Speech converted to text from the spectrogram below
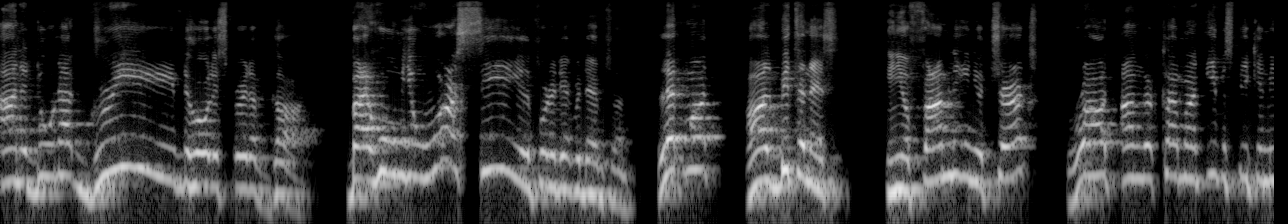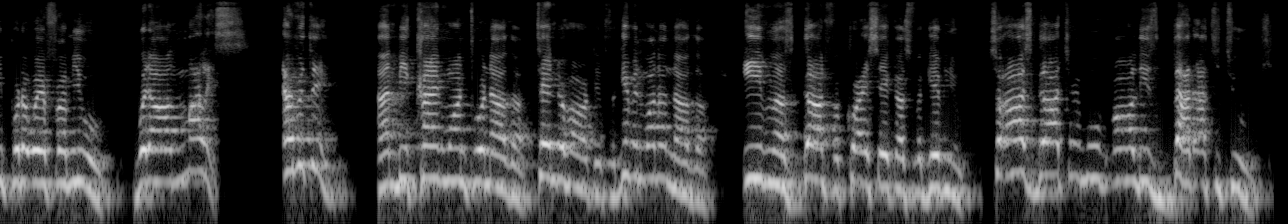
And do not grieve the Holy Spirit of God, by whom you were sealed for the day of redemption. Let what? All bitterness in your family, in your church, wrath, anger, clamor, and evil speaking be put away from you with all malice, everything. And be kind one to another, tender-hearted, forgiving one another, even as God for Christ's sake has forgiven you. So ask God to remove all these bad attitudes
